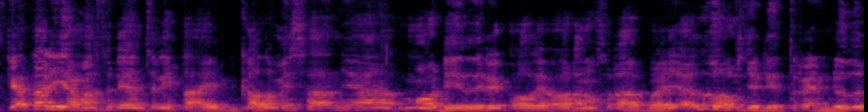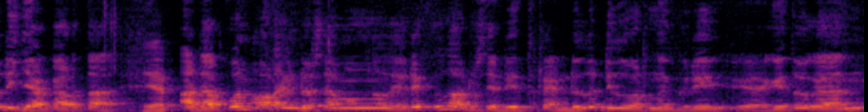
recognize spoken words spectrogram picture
kayak tadi yang Mas Rian ceritain. Kalau misalnya mau dilirik oleh orang Surabaya, lu harus jadi tren dulu di Jakarta. Yep. Adapun orang Indonesia mau ngelirik, lu harus jadi tren dulu di luar negeri kayak gitu kan.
